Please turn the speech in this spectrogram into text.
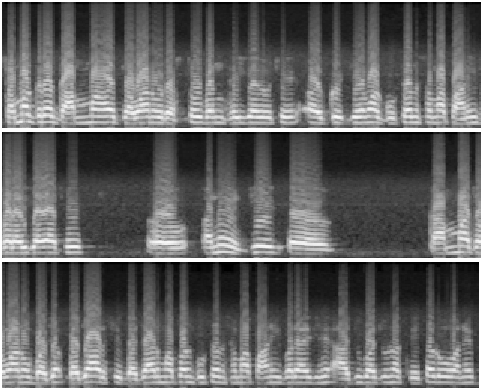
સમગ્ર ગામમાં જવાનો રસ્તો બંધ થઈ ગયો છે. જેમાં ઘૂંટણ સમા પાણી ભરાઈ ગયા છે. અને જે ગામમાં જવાનો બજાર છે, બજારમાં પણ ઘૂંટણ સમા પાણી ભરાય છે. આજુબાજુના ખેતરો અને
